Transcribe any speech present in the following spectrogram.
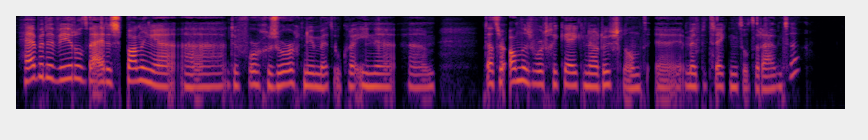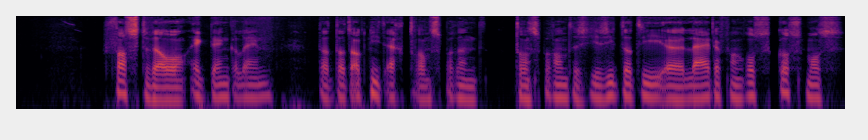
Hebben de wereldwijde spanningen eh, ervoor gezorgd nu met Oekraïne... ehm, dat er anders wordt gekeken naar Rusland eh, met betrekking tot de ruimte? Vast wel. Ik denk alleen dat dat ook niet echt transparant, transparant is. Je ziet dat die eh, leider van Roscosmos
